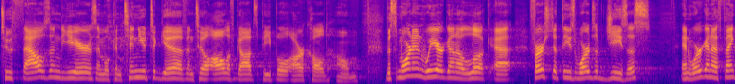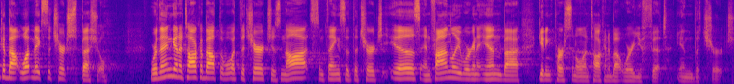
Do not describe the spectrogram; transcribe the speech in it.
2,000 years and will continue to give until all of God's people are called home. This morning, we are going to look at first at these words of Jesus, and we're going to think about what makes the church special. We're then going to talk about the, what the church is not, some things that the church is, and finally, we're going to end by getting personal and talking about where you fit in the church.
